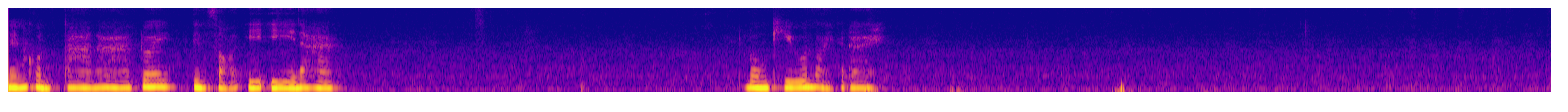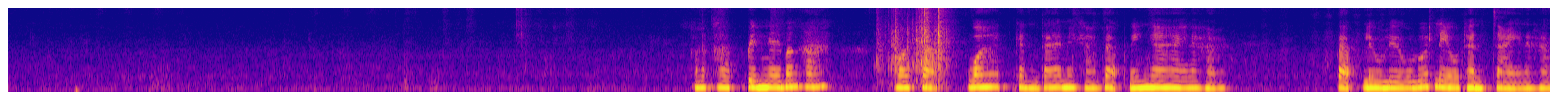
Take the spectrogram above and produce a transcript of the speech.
เน้นขนตานะคะ ด้วยดินสอ EE นะคะ ลงคิ้วหน่อยก็ได้เอาละค่ะ เป็นไงบ้างคะ พอจะวาดกันได้ไหมคะ แบบง่าย ๆ นะคะ แบบเร็วๆรวดเร็วทันใจนะคะ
